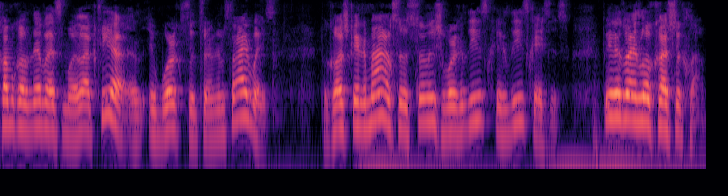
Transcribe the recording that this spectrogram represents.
It works to turn them sideways. Because so it certainly should work in these in these cases. Because I look club.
